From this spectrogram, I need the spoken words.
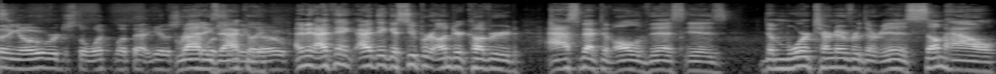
everything over just to let, let that get established? Right, exactly. go? I mean, I think I think a super undercovered aspect of all of this is the more turnover there is, somehow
